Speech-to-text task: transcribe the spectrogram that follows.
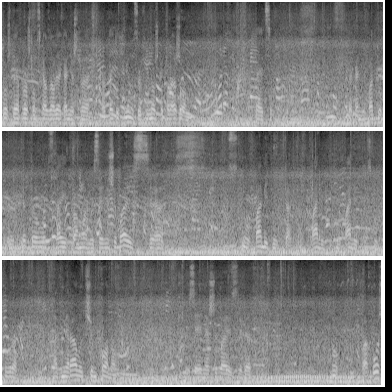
то, что я в прошлом сказал, я, конечно, от таких минусов немножко поражен китайцев. Как они потупливают. Это вот стоит, по-моему, если я не ошибаюсь, э, ну, памятник, как там, памятник, памятник, скульптура адмиралу Чумхону. Если я не ошибаюсь, ребят. Ну, похож.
